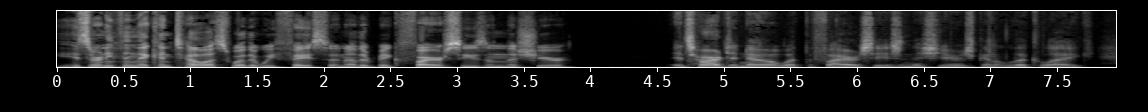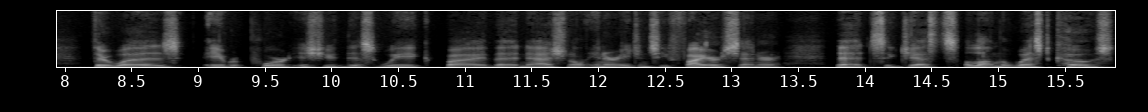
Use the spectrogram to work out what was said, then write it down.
is there anything that can tell us whether we face another big fire season this year? It's hard to know what the fire season this year is going to look like. There was a report issued this week by the National Interagency Fire Center that suggests along the West Coast,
